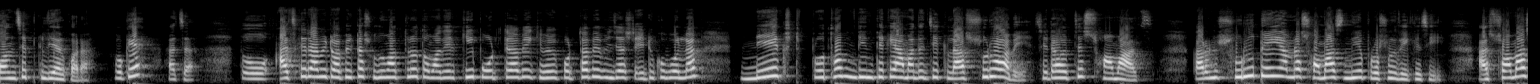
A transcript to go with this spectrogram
কনসেপ্ট ক্লিয়ার করা। ওকে আচ্ছা। তো আজকের আমি টপিকটা শুধুমাত্র তোমাদের কি পড়তে হবে, কীভাবে পড়তে হবে, আমি জাস্ট এটুকু বললাম। নেক্সট প্রথম দিন থেকে আমাদের যে ক্লাস শুরু হবে, সেটা হচ্ছে সমাজ। কারণ শুরুতেই আমরা সমাজ নিয়ে প্রশ্ন দেখেছি। আর সমাজ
